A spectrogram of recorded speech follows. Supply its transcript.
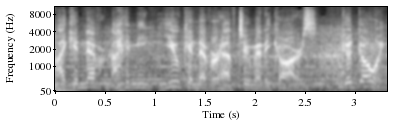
I can never, I mean, you can never have too many cars. Good going.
